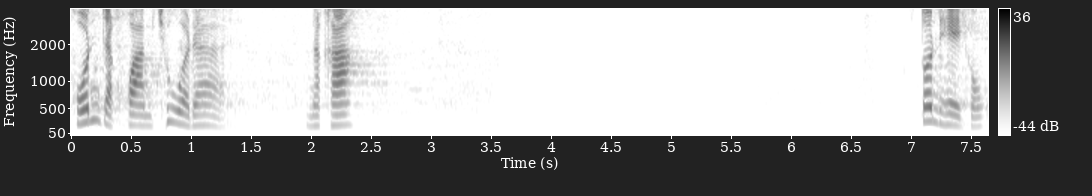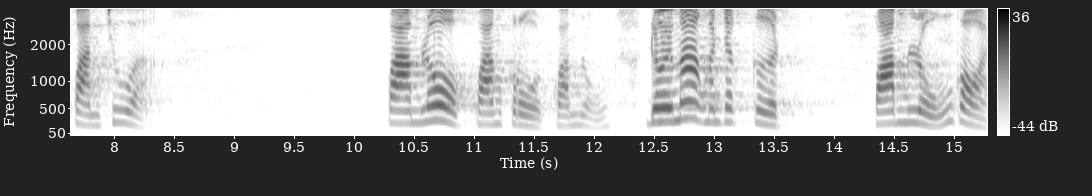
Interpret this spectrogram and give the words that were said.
พ้นจากความชั่วได้นะคะ ต้นเหตุของความชั่ว ความโลภความโกรธความหลง โดยมากมันจะเกิดความหลงก่อน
